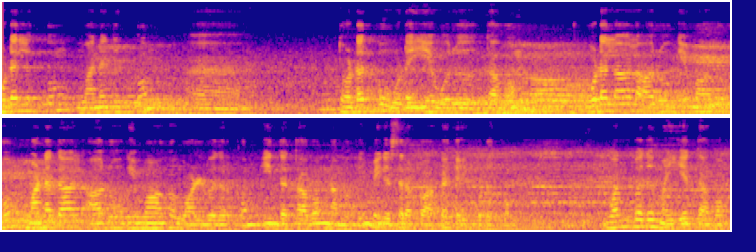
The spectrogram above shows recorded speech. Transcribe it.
உடலுக்கும் மனதுக்கும் தொடர்பு உடைய ஒரு தவம். உடலால் ஆரோக்கியமாகவும் மனதால் ஆரோக்கியமாக வாழ்வதற்கும் இந்த தவம் நமக்கு மிக சிறப்பாக கை கொடுக்கும். ஒன்பது மைய தவம்.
